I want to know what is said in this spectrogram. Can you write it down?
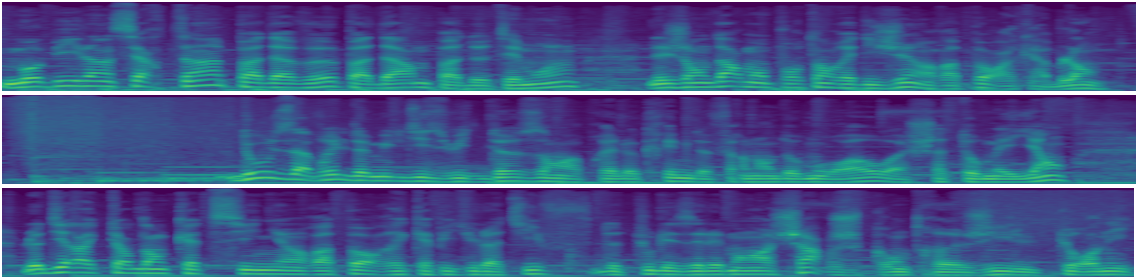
Mobile incertain, pas d'aveu, pas d'armes, pas de témoins, les gendarmes ont pourtant rédigé un rapport accablant. 12 avril 2018, deux ans après le crime de Fernando Mourao à Châteaumeillan, le directeur d'enquête signe un rapport récapitulatif de tous les éléments à charge contre Gilles Tourny.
